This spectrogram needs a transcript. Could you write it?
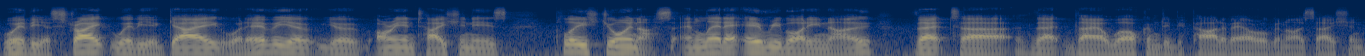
Whether you're straight, whether you're gay, whatever your, your orientation is, please join us and let everybody know that, uh, that they are welcome to be part of our organisation.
